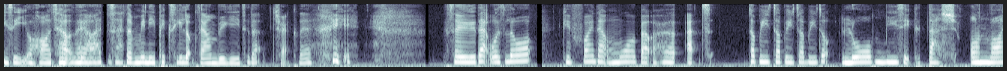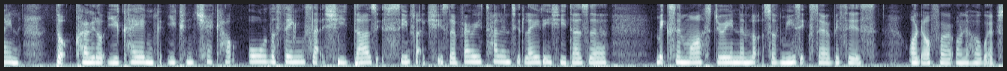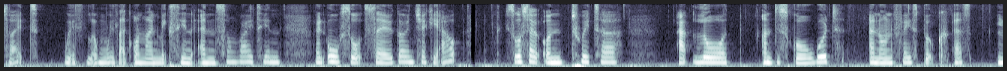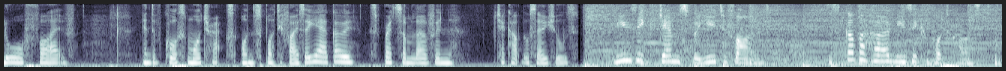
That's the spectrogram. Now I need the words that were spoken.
80s Eat Your Heart Out there. I just had a mini Pixie lockdown boogie to that track there. so that was Law. You can find out more about her at www.lawmusic-online.co.uk and you can check out all the things that she does. It seems like she's a very talented lady. She does a mix and mastering and lots of music services on offer on her website with along with like online mixing and songwriting and all sorts. So go and check it out. It's also on Twitter at law underscore wood and on Facebook as law five. And of course more tracks on Spotify. So yeah, go spread some love and check out the socials. Music gems for you to find. Discover her music podcast.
